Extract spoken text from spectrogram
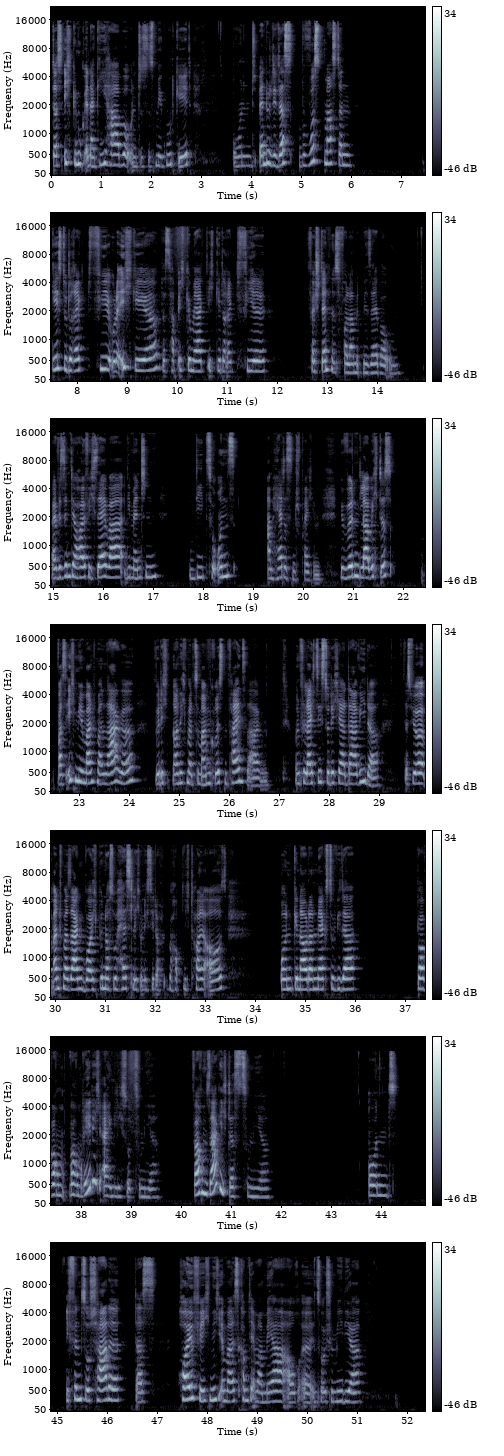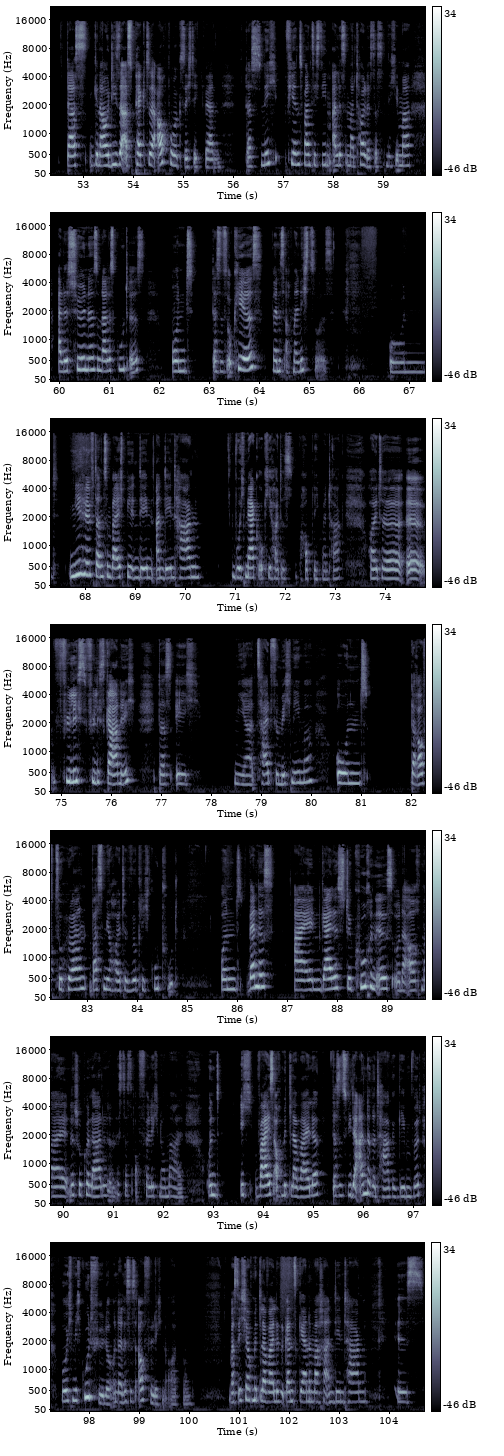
dass ich genug Energie habe und dass es mir gut geht. Und wenn du dir das bewusst machst, dann gehst du direkt viel, oder ich gehe, das habe ich gemerkt, ich gehe direkt viel verständnisvoller mit mir selber um. Weil wir sind ja häufig selber die Menschen, die zu uns am härtesten sprechen. Wir würden, glaube ich, das, was ich mir manchmal sage, würde ich noch nicht mal zu meinem größten Feind sagen. Und vielleicht siehst du dich ja da wieder. Dass wir manchmal sagen, boah, ich bin doch so hässlich und ich sehe doch überhaupt nicht toll aus. Und genau dann merkst du wieder, boah, warum, warum rede ich eigentlich so zu mir? Warum sage ich das zu mir? Und ich finde es so schade, dass häufig, nicht immer, es kommt ja immer mehr, auch äh, in Social Media, dass genau diese Aspekte auch berücksichtigt werden. Dass nicht 24-7 alles immer toll ist, dass nicht immer alles schön ist und alles gut ist. Und dass es okay ist, wenn es auch mal nicht so ist. Und mir hilft dann zum Beispiel in den, an den Tagen, wo ich merke, okay, heute ist überhaupt nicht mein Tag. Heute äh, fühle ich es fühl gar nicht, dass ich mir Zeit für mich nehme und darauf zu hören, was mir heute wirklich gut tut. Und wenn es ein geiles Stück Kuchen ist oder auch mal eine Schokolade, dann ist das auch völlig normal. Und ich weiß auch mittlerweile, dass es wieder andere Tage geben wird, wo ich mich gut fühle. Und dann ist es auch völlig in Ordnung. Was ich auch mittlerweile ganz gerne mache an den Tagen, ist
